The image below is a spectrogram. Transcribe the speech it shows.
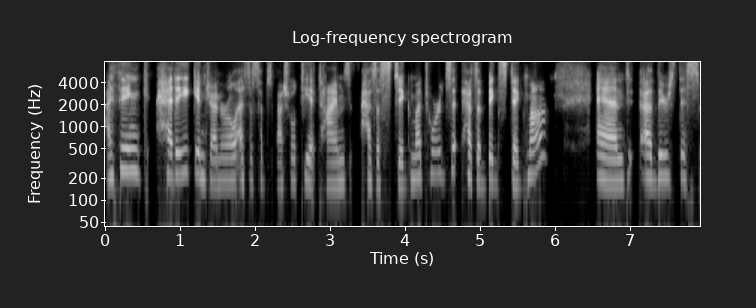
I think headache in general, as a subspecialty, at times has a stigma towards it, has a big stigma. And uh, there's this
